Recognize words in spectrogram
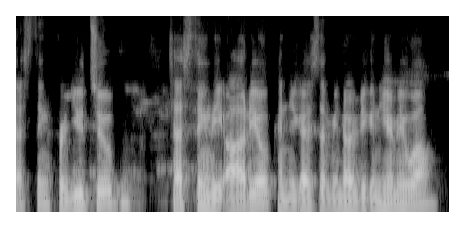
Testing for YouTube, testing the audio. Can you guys let me know if you can hear me well?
